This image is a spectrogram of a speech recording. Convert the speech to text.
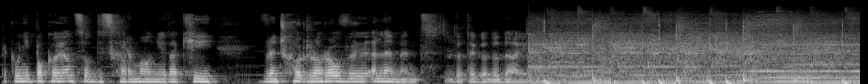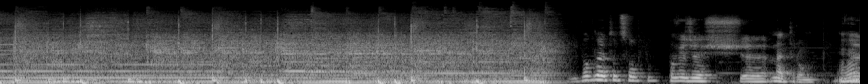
taką niepokojącą dysharmonię, taki wręcz horrorowy element do tego dodają. I w ogóle to, co powiedziałeś, e, metrum, Mhm.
